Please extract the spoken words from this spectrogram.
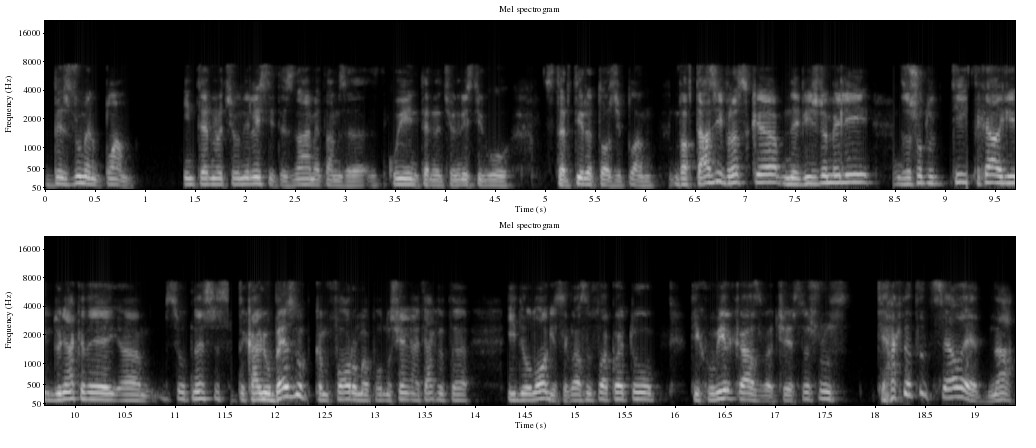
безумен план интернационалистите. Знаеме там за кои интернационалисти го стартират този план. В тази връзка не виждаме ли, защото ти така ги до някъде а, се отнесе така любезно към форума по отношение на тяхната идеология, съгласно това, което Тихомир казва, че всъщност тяхната цел е една.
